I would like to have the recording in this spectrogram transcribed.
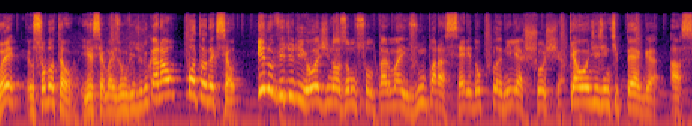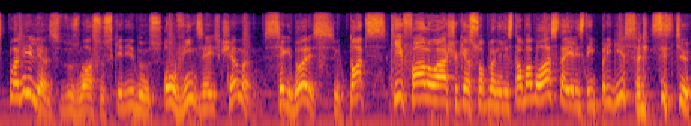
Oi, eu sou o Botão e esse é mais um vídeo do canal Botão do Excel. E no vídeo de hoje nós vamos soltar mais um para a série do Planilha Xoxa, que é onde a gente pega as planilhas dos nossos queridos ouvintes, é isso que chama? Seguidores, tops, que falam, acho que a sua planilha está uma bosta, e eles têm preguiça de assistir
